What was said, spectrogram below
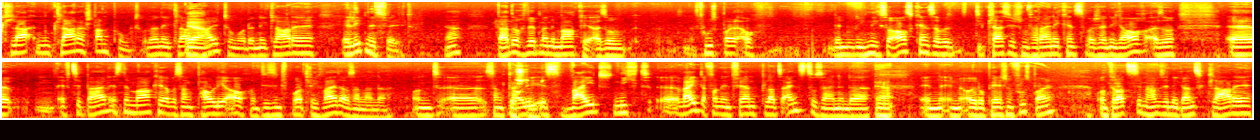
klar, ein klarer Standpunkt oder eine klare Ja. Haltung oder eine klare Erlebniswelt. Ja? Dadurch wird man eine Marke. Also Fußball auch, wenn du dich nicht so auskennst, aber die klassischen Vereine kennst du wahrscheinlich auch. Also äh, FC Bayern ist eine Marke, aber St. Pauli auch und die sind sportlich weit auseinander. Und äh, St. Pauli ist weit nicht äh, weit davon entfernt, Platz 1 zu sein in der, Ja. in, im europäischen Fußball. Und trotzdem haben sie eine ganz klare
